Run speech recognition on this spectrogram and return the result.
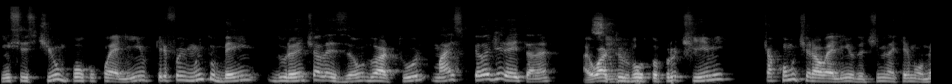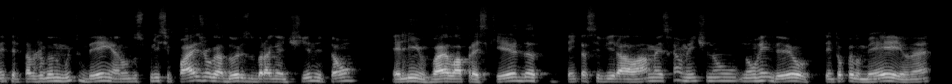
insistiu um pouco com o Elinho, porque ele foi muito bem durante a lesão do Arthur, mas pela direita, né? Aí o Sim. Arthur voltou para o time, tinha como tirar o Elinho do time naquele momento, ele estava jogando muito bem, era um dos principais jogadores do Bragantino, então Elinho vai lá para a esquerda, tenta se virar lá, mas realmente não, não rendeu, tentou pelo meio, né?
